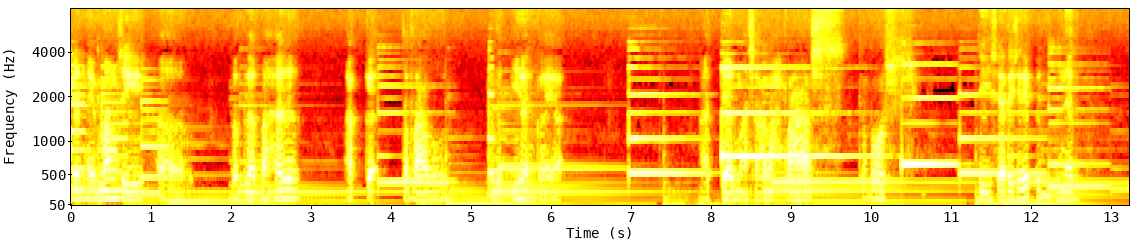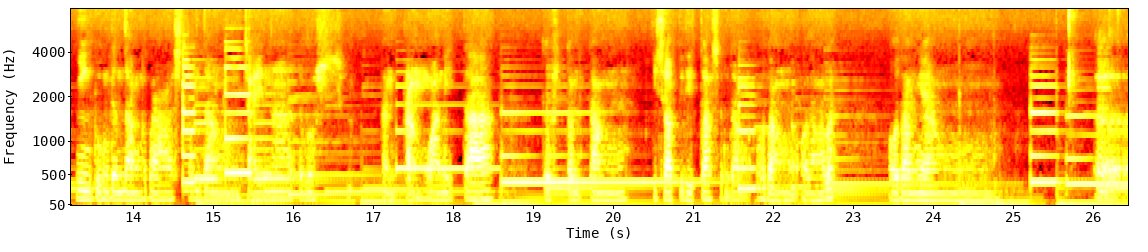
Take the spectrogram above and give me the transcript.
dan memang sih uh, beberapa hal agak terlalu berlebihan kayak ada masalah ras terus di series ini benar-benar nyinggung tentang ras tentang China terus tentang wanita terus tentang disabilitas tentang orang-orang apa orang yang uh,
